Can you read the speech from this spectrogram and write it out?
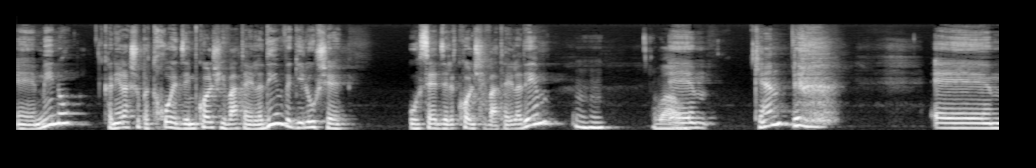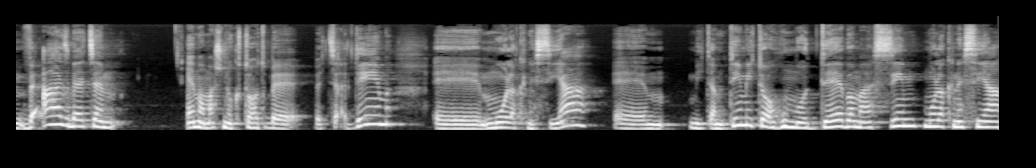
האמינו, כנראה שפתחו את זה עם כל שבעת הילדים וגילו שהוא עושה את זה לכל שבעת הילדים. וואו. אה, כן. ואז בעצם הן ממש נוקטות בצעדים מול הכנסייה, מתעמתים איתו, הוא מודה במעשים מול הכנסייה.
